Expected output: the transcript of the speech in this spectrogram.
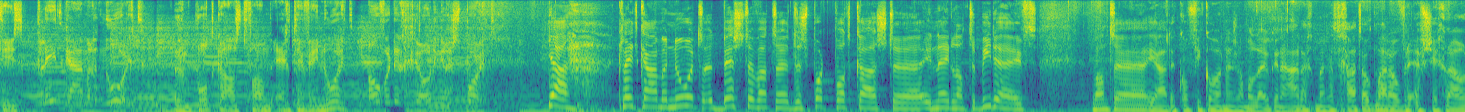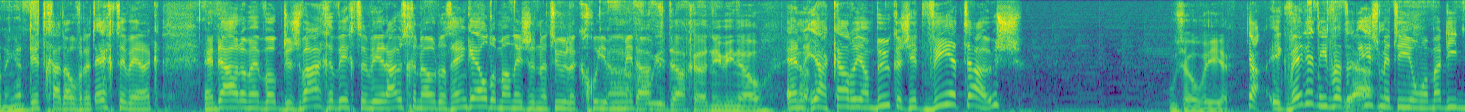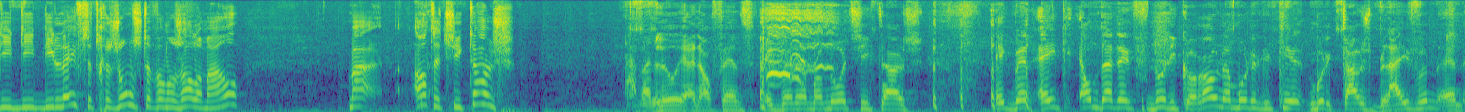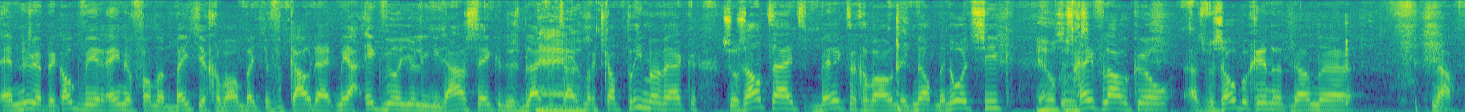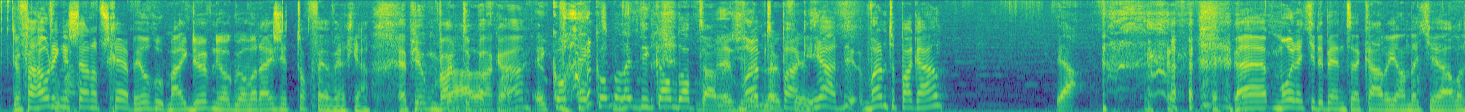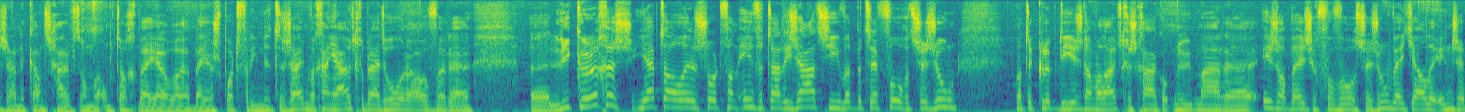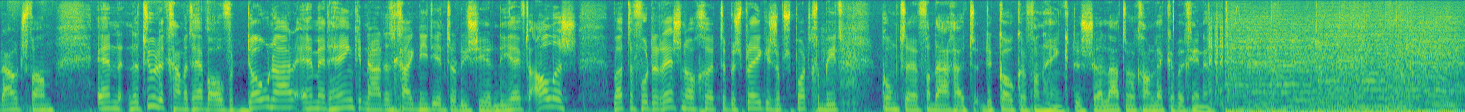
Dit is Kleedkamer Noord. Een podcast van RTV Noord over de Groninger sport. Ja, Kleedkamer Noord, het beste wat eh, de sportpodcast eh, in Nederland te bieden heeft. Want uh, ja, de koffiecorner is allemaal leuk en aardig... maar dat gaat ook maar over FC Groningen. Dit gaat over het echte werk. En daarom hebben we ook de zwaargewichten weer uitgenodigd. Henk Elderman is er natuurlijk. Goedemiddag. Ja, goeiedag, uh, Nivino. En ja, ja Karel-Jan Buker zit weer thuis. Hoezo weer? Ja, ik weet het niet wat het is met die jongen... maar die, die, die, die leeft het gezondste van ons allemaal. Maar altijd ziek thuis. Ja, wat lul jij nou, vent? Ik ben helemaal nooit ziek thuis. Ik ben één omdat ik door die corona moet ik een keer moet ik thuis blijven. En, en nu heb ik ook weer een of ander beetje gewoon een beetje verkoudheid. Maar ja, ik wil jullie niet aansteken, dus blijf nee, thuis. Maar ik kan prima werken. Zoals altijd ben ik er gewoon. Ik meld me nooit ziek. Heel goed. Dus geen flauwekul. Als we zo beginnen, dan. Uh, nou, de verhoudingen staan op scherp, heel goed. Maar ik durf nu ook wel, want hij zit toch ver weg, ja. Heb je ook een warmtepak ja, aan? Ik kom, ik kom wel even die kant op staan. Warmtepak, ja, warmtepak aan. Ja. uh, mooi dat je er bent, uh, Karel Jan. Dat je alles aan de kant schuift om, om toch bij, jou, uh, bij jouw sportvrienden te zijn. We gaan je uitgebreid horen over uh, Lycurgus. Je hebt al een soort van inventarisatie wat betreft volgend seizoen. Want de club die is dan wel uitgeschakeld nu, maar uh, is al bezig voor volgend seizoen. Weet je alle ins en outs van. En natuurlijk gaan we het hebben over Donar. En met Henk, nou dat ga ik niet introduceren. Die heeft alles wat er voor de rest nog uh, te bespreken is op sportgebied. Komt uh, vandaag uit de koker van Henk. Dus laten we gewoon lekker beginnen.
